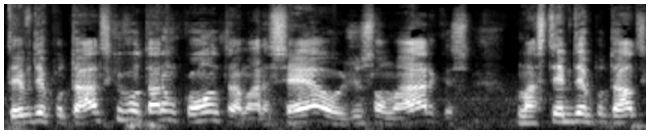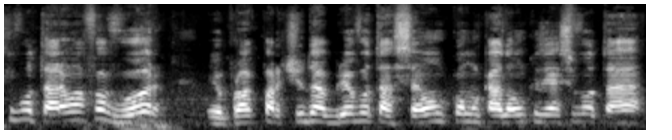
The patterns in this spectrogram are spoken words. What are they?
Teve deputados que votaram contra, Marcel, Gilson Marques, mas teve deputados que votaram a favor, e o próprio partido abriu a votação como cada um quisesse votar.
